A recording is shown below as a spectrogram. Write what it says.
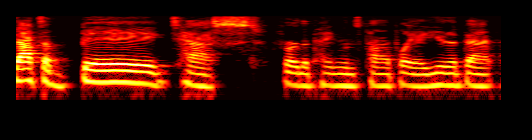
That's a big test for the Penguins power play, a unit that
